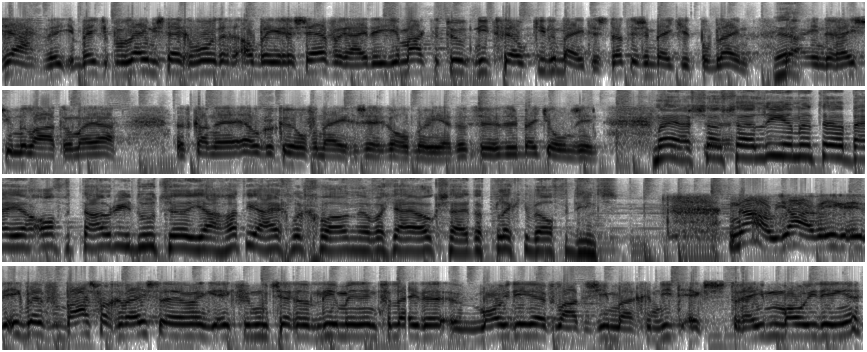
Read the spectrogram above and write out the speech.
ja, een beetje het probleem is tegenwoordig, al ben je reserverijder, je maakt natuurlijk niet veel kilometers. Dat is een beetje het probleem. Ja. in de race simulator. Maar ja, dat kan elke krul van negen, zeg ik altijd maar weer. Dat, dat is een beetje onzin. Maar ja, zoals Liam het bij Alfa Tauri doet, ja, had hij eigenlijk gewoon, wat jij ook zei, dat plekje wel verdiend. Nou ja, ik, ik ben verbaasd van geweest. Uh, ik, moet zeggen dat Liam in het verleden mooie dingen heeft laten zien, maar niet extreem mooie dingen.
